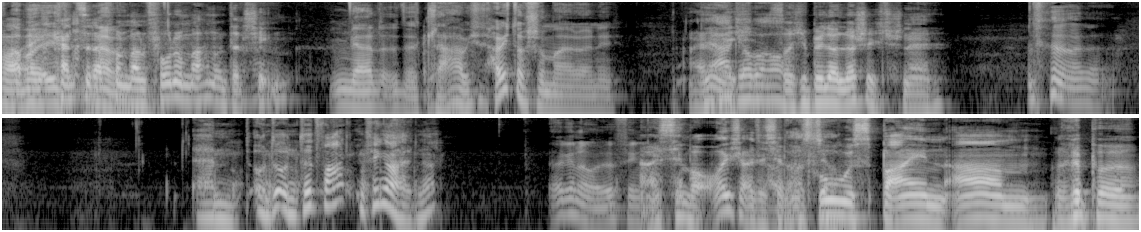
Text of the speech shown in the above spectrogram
Aber ich- kannst du ja. davon mal ein Foto machen und das schicken? Ja, d- d- klar, habe ich, hab ich doch schon mal, oder nicht? Weiß Ja, nicht. glaube auch. Solche Bilder lösche ich schnell. Ähm, und, und das war ein Finger halt, ne? Ja, genau, der Finger. Was ist denn bei euch, Alter? Ich Aber habe Fuß, Bein, Arm, Rippe.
